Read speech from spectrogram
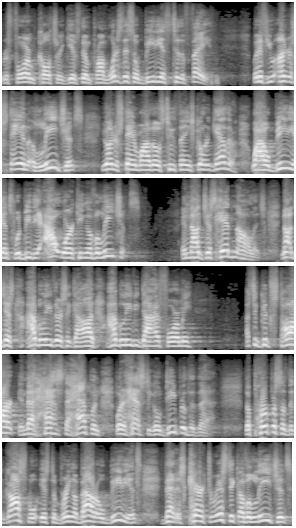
reformed culture, it gives them problem. What is this obedience to the faith? But if you understand allegiance, you understand why those two things go together. Why obedience would be the outworking of allegiance. And not just head knowledge. Not just, I believe there's a God, I believe he died for me. That's a good start, and that has to happen, but it has to go deeper than that. The purpose of the gospel is to bring about obedience that is characteristic of allegiance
